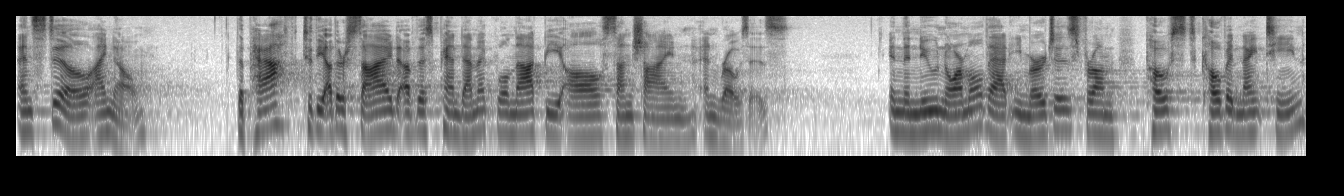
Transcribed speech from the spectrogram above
And still, I know the path to the other side of this pandemic will not be all sunshine and roses. In the new normal that emerges from post COVID 19,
